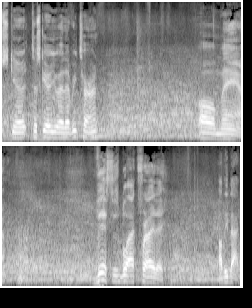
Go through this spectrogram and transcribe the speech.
scared to scare you at every turn. Oh man. This is Black Friday. I'll be back.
